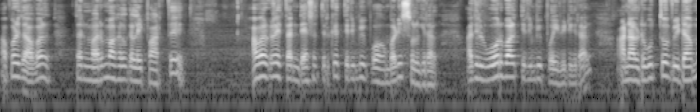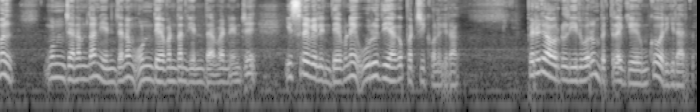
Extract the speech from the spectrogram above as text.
அப்பொழுது அவள் தன் மருமகள்களை பார்த்து அவர்களை தன் தேசத்திற்கு திரும்பி போகும்படி சொல்கிறாள். அதில் ஓர்வால் திரும்பி போய்விடுகிறாள். ஆனால் ரூத்தோ விடாமல் உன் ஜனம்தான் என் ஜனம் உன் தேவன்தான் என் தேவன் என்று இஸ்ரேவேலின் தேவனை உறுதியாக பற்றி கொள்கிறாள். பிறகு அவர்கள் இருவரும் பெத்தலகேமுக்கு வருகிறார்கள்.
